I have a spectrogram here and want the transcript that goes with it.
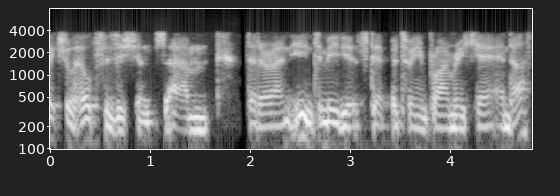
sexual health physicians um, that are an intermediate step between primary care and us,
